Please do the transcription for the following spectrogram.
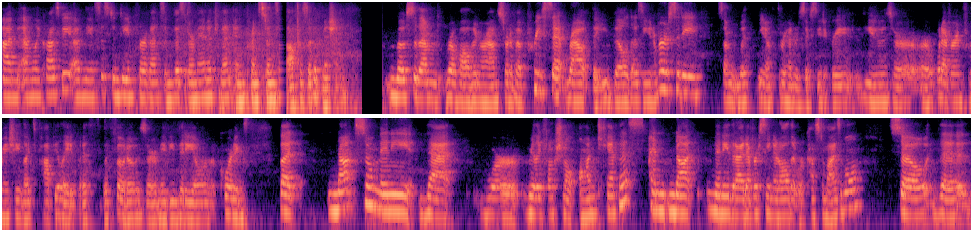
I'm Emily Crosby. I'm the Assistant Dean for Events and Visitor Management in Princeton's Office of Admission. Most of them revolving around sort of a preset route that you build as a university, some with you know 360 degree views or, or whatever information you'd like to populate with with photos or maybe video or recordings. But not so many that were really functional on campus and not many that I'd ever seen at all that were customizable. So the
